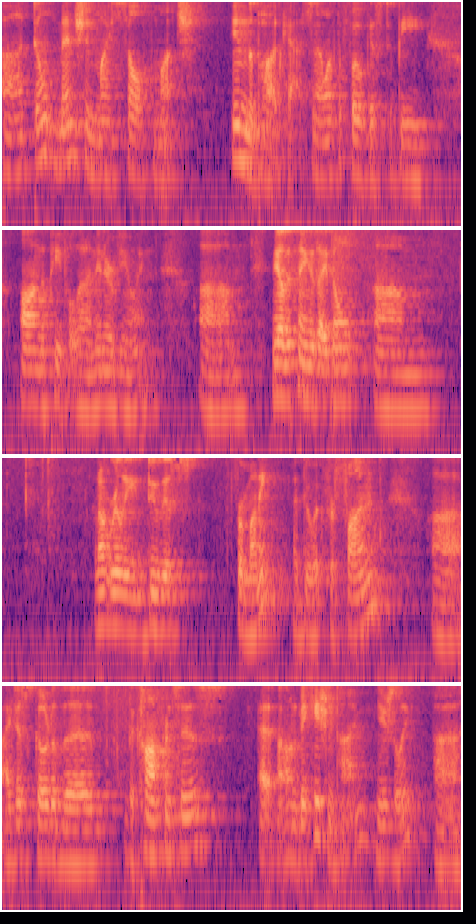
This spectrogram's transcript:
uh, don't mention myself much in the podcast, and I want the focus to be on the people that I'm interviewing. Um, the other thing is I don't um, I don't really do this for money. I do it for fun. Uh, I just go to the the conferences at, on vacation time usually. Uh,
